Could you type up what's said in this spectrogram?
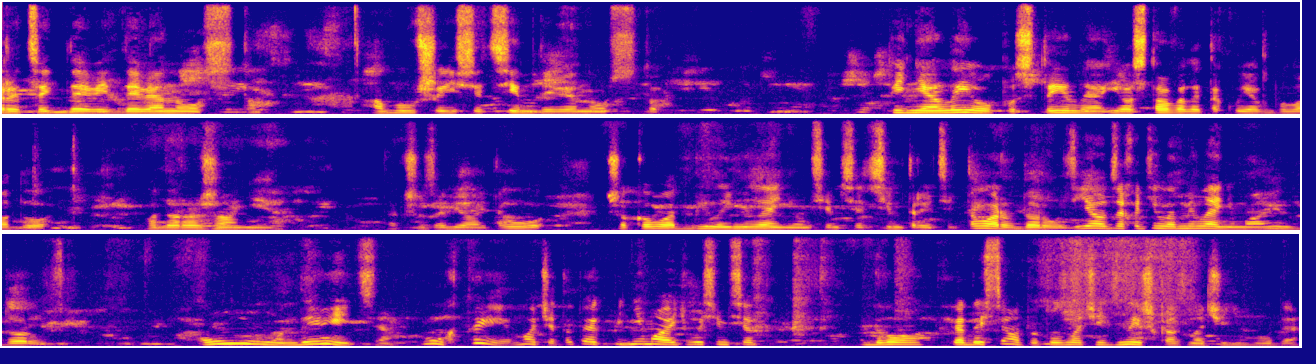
39,90. А був 67,90. Підняли, опустили і оставили таку, як була до подорожання. Так що забігайте. О, шоколад білий міленіум 77,30. Товар в дорозі. Я от захотіла міленіум, а він в дорозі. О, дивіться. Ух ти, бачите, то як піднімають 82,50, то, то значить знижка значить буде.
